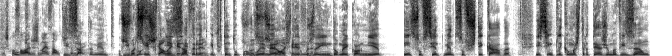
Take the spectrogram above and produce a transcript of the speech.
Mas com salários que... mais altos Exatamente. Também. O esforço e, fiscal é que é diferente. E, portanto, o, o problema é nós é termos é ainda uma economia insuficientemente sofisticada. Isso implica uma estratégia, uma visão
